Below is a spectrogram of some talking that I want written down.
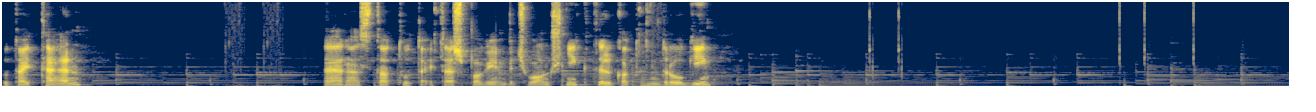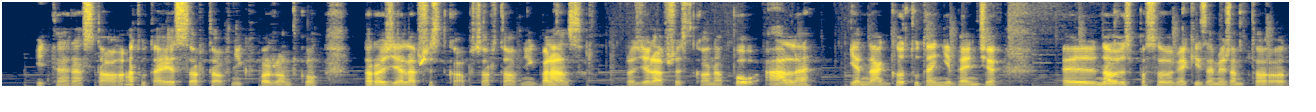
Tutaj ten. Teraz to tutaj też powinien być łącznik, tylko ten drugi. I teraz to, a tutaj jest sortownik w porządku. To rozdziela wszystko, sortownik, balansor. Rozdziela wszystko na pół, ale jednak go tutaj nie będzie. E, Nowym sposobem, jaki zamierzam to,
